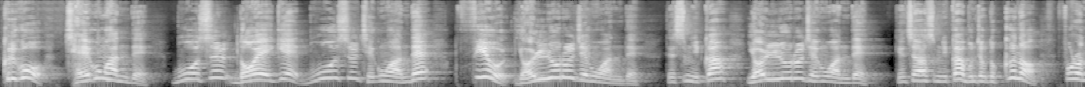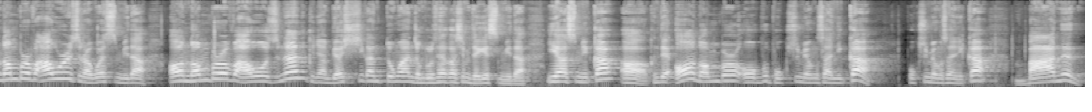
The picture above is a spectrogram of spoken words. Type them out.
그리고 제공한대. 무엇을 너에게 무엇을 제공하는데 fuel 연료를 제공하는데 됐습니까? 연료를 제공하는데 괜찮았습니까? 문장 또 끊어 for a number of hours라고 했습니다. a number of hours는 그냥 몇 시간 동안 정도로 생각하시면 되겠습니다. 이해하십니까? 어 근데 a number of 복수 명사니까 복수 명사니까 많은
